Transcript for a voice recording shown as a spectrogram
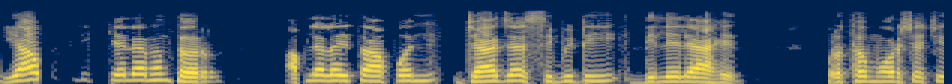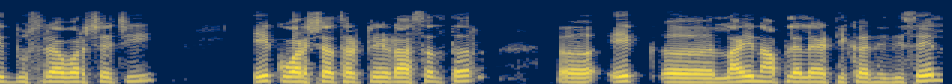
यावर क्लिक केल्यानंतर आपल्याला इथं आपण ज्या ज्या सीबीटी दिलेल्या आहेत प्रथम वर्षाची दुसऱ्या वर्षाची एक वर्षाचा ट्रेड असेल तर एक लाईन आपल्याला या ठिकाणी दिसेल.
